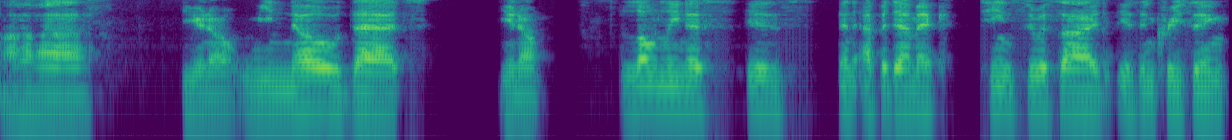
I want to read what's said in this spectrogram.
Uh, you know, we know that, you know, loneliness is an epidemic, teen suicide is increasing.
